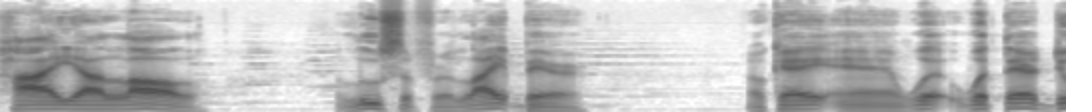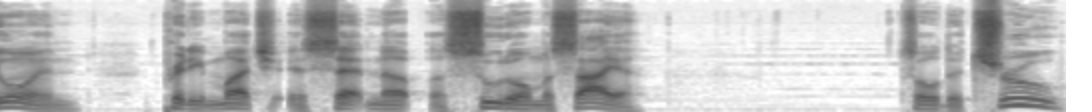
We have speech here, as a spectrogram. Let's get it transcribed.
Hayalal, Lucifer, light bearer. Okay. And what, what they're doing pretty much is setting up a pseudo Messiah. So the true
